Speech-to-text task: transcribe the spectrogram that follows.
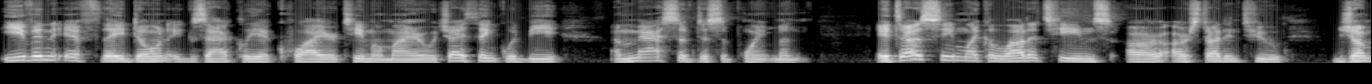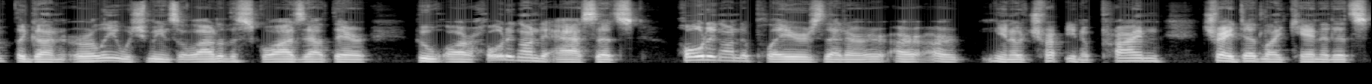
Even if they don't exactly acquire Timo Meier, which I think would be a massive disappointment, it does seem like a lot of teams are, are starting to jump the gun early, which means a lot of the squads out there who are holding on to assets, holding on to players that are are, are you know tr- you know prime trade deadline candidates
